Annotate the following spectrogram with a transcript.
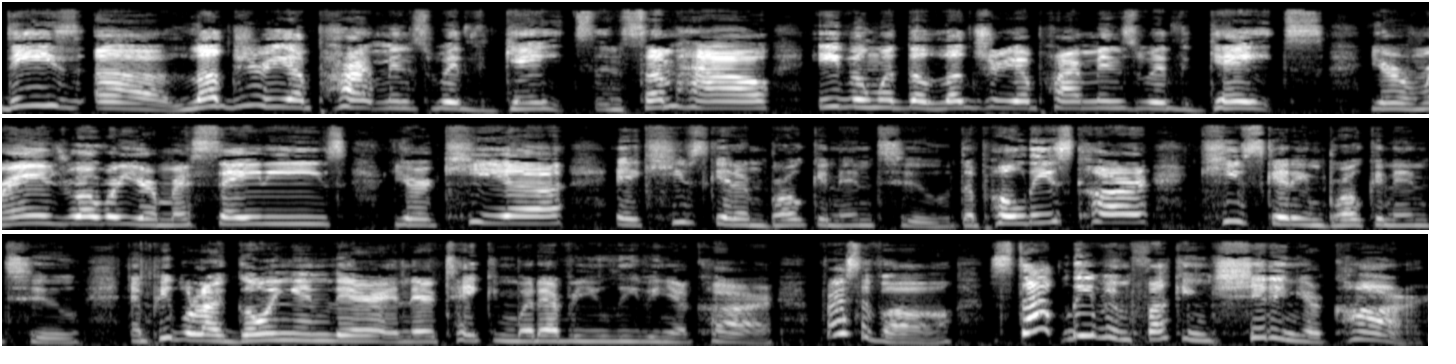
these uh luxury apartments with gates. And somehow even with the luxury apartments with gates your range rover your mercedes your kia it keeps getting broken into. The police car keeps getting broken into. And people are going in there and they're taking whatever you leave in your car. First of all stop leaving fucking shit in your car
